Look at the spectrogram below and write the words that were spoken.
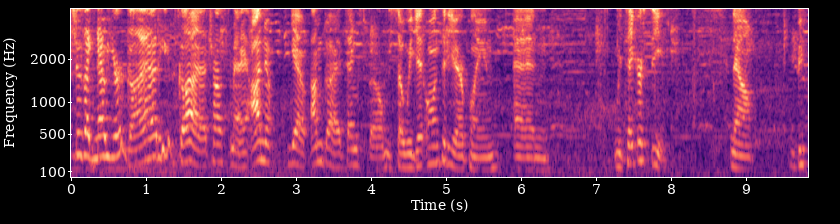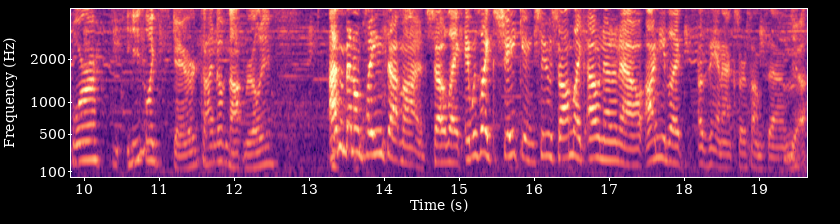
She was like, "No, you're good. He's good. Trust me. I know. Yeah, I'm good. Thanks, Bill." So we get onto the airplane and we take our seats. Now, before he's like scared, kind of, not really. I haven't been on planes that much, so like it was like shaking too. So I'm like, "Oh no, no, no! I need like a Xanax or something." Yeah.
